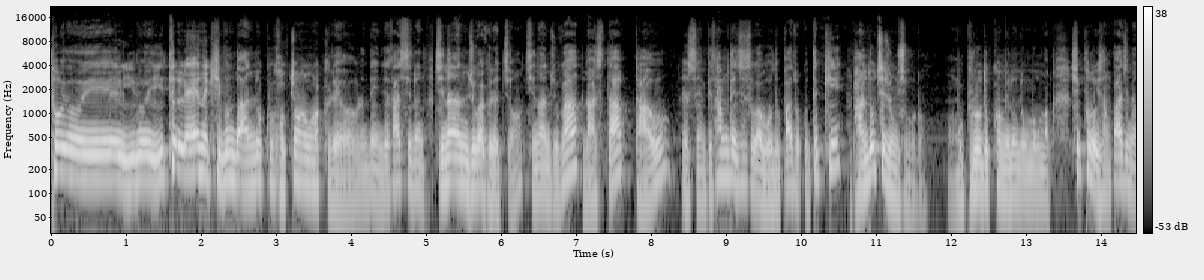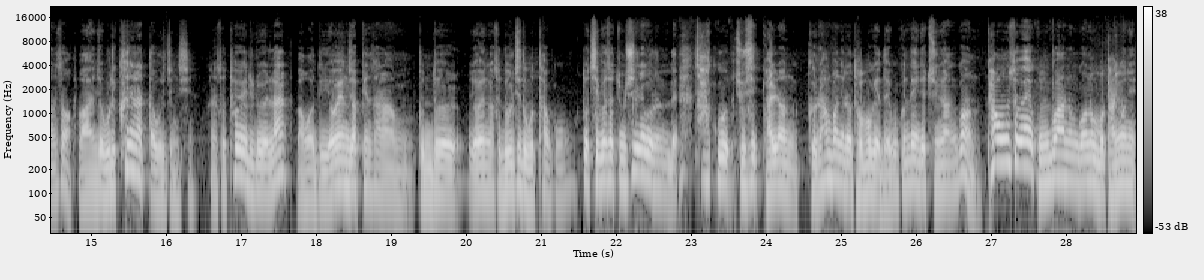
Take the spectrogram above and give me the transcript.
토요일, 일요일 이틀 내내 기분도 안 좋고 걱정하고 막 그래요. 그런데 이제 사실은 지난주가 그랬죠. 지난주가 나스닥, 다우, S&P 3대 지수가 모두 빠졌고 특히 반도체 중심으로 뭐 브로드컴 이런 종목은 막 10% 이상 빠지면서 와 이제 우리 큰일 났다 우리 증시 그래서 토요일 일요일 날 막 어디 여행 잡힌 사람 분들 여행 가서 놀지도 못하고 또 집에서 좀 쉬려고 그러는데 자꾸 주식 관련 글을 한 번이라도 더 보게 되고 근데 이제 중요한 건 평소에 공부하는 거는 뭐 당연히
